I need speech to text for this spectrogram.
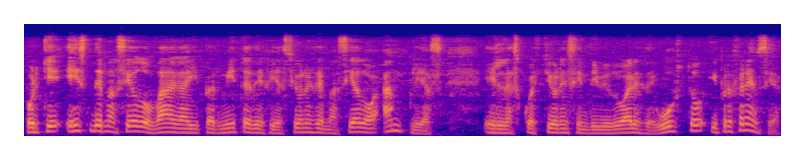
porque es demasiado vaga y permite desviaciones demasiado amplias en las cuestiones individuales de gusto y preferencia.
